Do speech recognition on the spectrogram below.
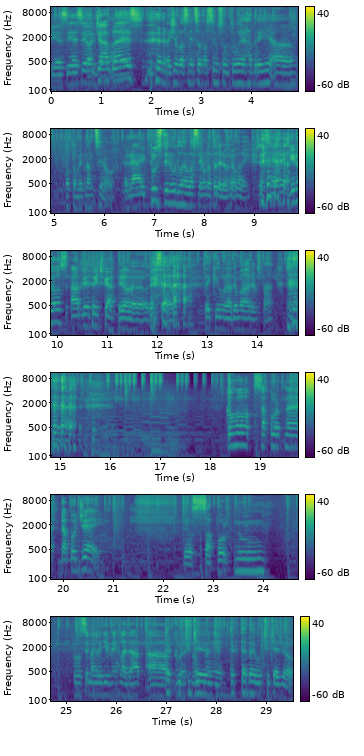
Yes, yes, jo, God bless. Takže vlastně co nosím jsou tvoje hadry a potom Větnamci no. Right, Plus ty nudle, vlastně ono to jde dohromady. přesně, Gidos a dvě trička. Jo, jo, jo, jdem sem. Tekilu na doma a jdem spát. Přesně tak. Koho supportne Double J? Ty supportnu, Koho si mají lidi vyhledat a tak určitě, na něj? tak tebe určitě, že jo.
